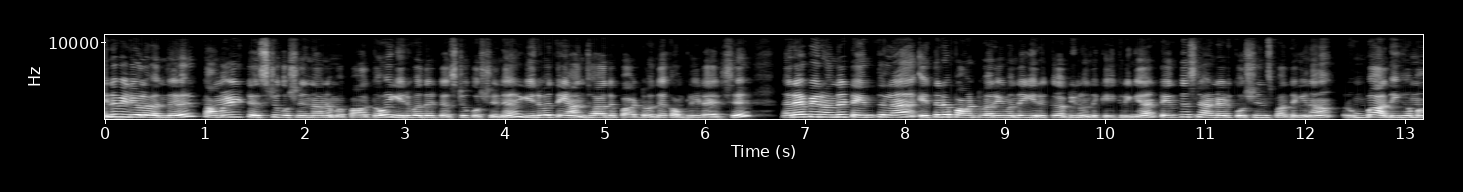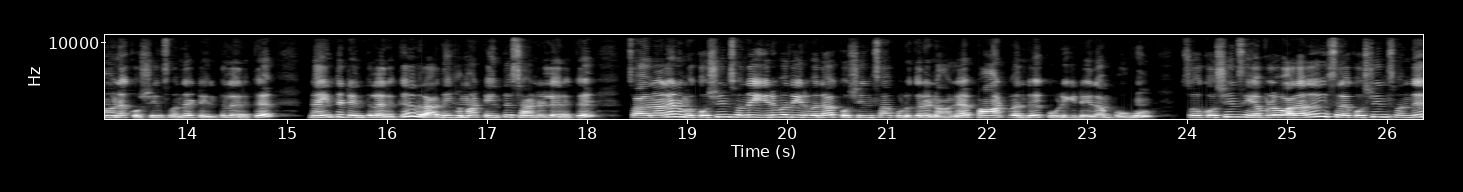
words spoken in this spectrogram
இந்த வீடியோவில் வந்து தமிழ் டெஸ்ட் கொஷின் தான் நம்ம பார்த்தோம். இருபது டெஸ்ட் கொஷின் இருபத்தி அஞ்சாவது பாட்டு வந்து கம்ப்ளீட் ஆயிடுச்சு. நிறைய பேர் வந்து டென்த்தில் எத்தனை பாட்டு வரையும் வந்து இருக்குது அப்படின்னு வந்து கேட்குறீங்க டென்த்து ஸ்டாண்டர்ட் கொஷின்ஸ் பார்த்தீங்கன்னா ரொம்ப அதிகமான கொஷின்ஸ் வந்து டென்த்தில் இருக்குது நைன்த்து டென்த்தில் இருக்குது அதில் அதிகமாக டென்த்து ஸ்டாண்டர்டில் இருக்குது ஸோ அதனால் நம்ம கொஷின்ஸ் வந்து இருபது இருபதாக கொஷின்ஸாக கொடுக்குறனால பார்ட் வந்து கூடிக்கிட்டே தான் போகும். ஸோ கொஷின்ஸ் எவ்வளோ அதாவது சில கொஷின்ஸ் வந்து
